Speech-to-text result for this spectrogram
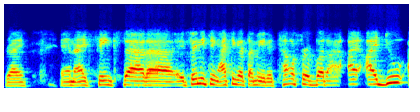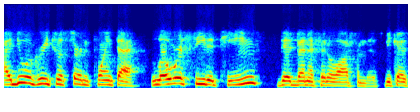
Right. And I think that, uh, if anything, I think that that made it tougher, but I, I, I do, I do agree to a certain point that lower seeded teams did benefit a lot from this because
